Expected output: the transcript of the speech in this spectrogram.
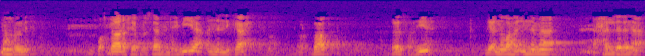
مهر المثل. واختار شيخ الإسلام ابن تيمية أن النكاح باطل غير صحيح لأن الله إنما أحل لنا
